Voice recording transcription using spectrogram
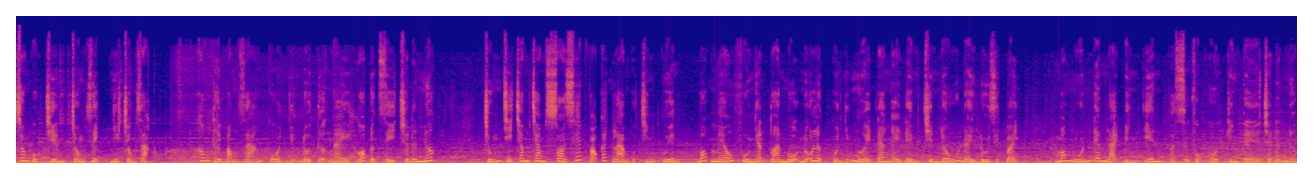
Trong cuộc chiến chống dịch như chống giặc, không thấy bóng dáng của những đối tượng này góp được gì cho đất nước. Chúng chỉ chăm chăm soi xét vào cách làm của chính quyền, bóp méo phủ nhận toàn bộ nỗ lực của những người đang ngày đêm chiến đấu đẩy lùi dịch bệnh, mong muốn đem lại bình yên và sự phục hồi kinh tế cho đất nước.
